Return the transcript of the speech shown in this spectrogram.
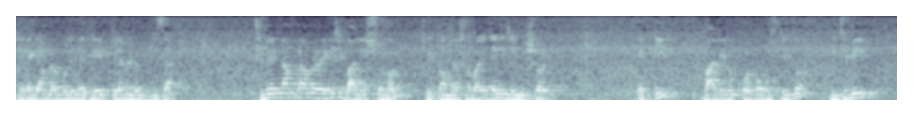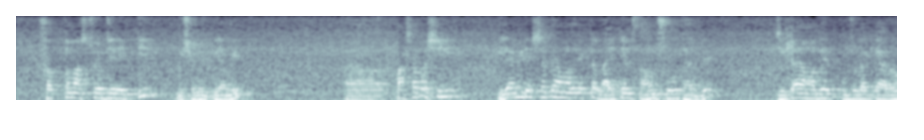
যেটাকে আমরা বলি the great pyramid of Giza. থিমের নামটা আমরা রেখেছি বালির শহর, যেহেতু আমরা সবাই জানি যে মিশর একটি বালির উপর অবস্থিত। পৃথিবীর সপ্তম আশ্চর্যের একটি মিশরের পিরামিড। পাশাপাশি পিরামিডের সাথে আমাদের একটা লাইট অ্যান্ড সাউন্ড শো থাকবে, যেটা আমাদের পুজোটাকে আরও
